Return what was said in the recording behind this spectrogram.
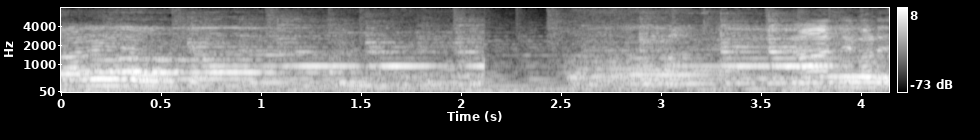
아래 올라가 볼게요. 나한테 말해.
